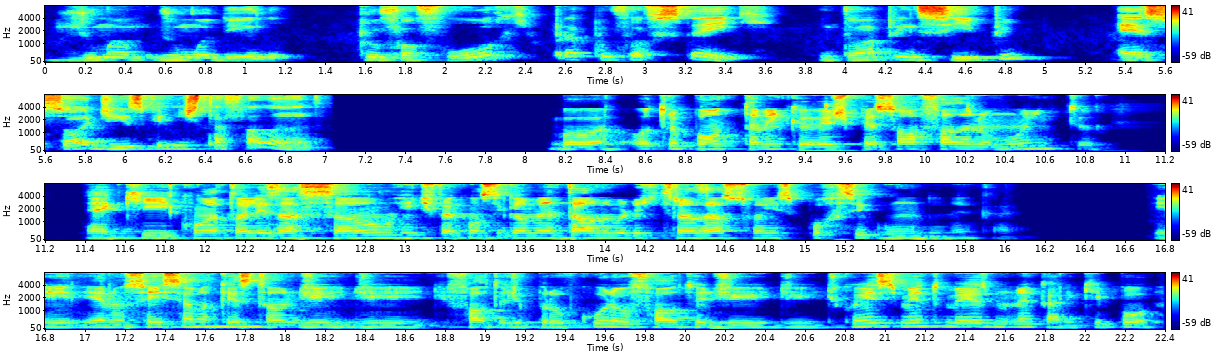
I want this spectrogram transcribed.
de, uma, de um modelo Proof of Work para Proof of Stake. Então, a princípio, é só disso que a gente está falando. Boa. Outro ponto também que eu vejo o pessoal falando muito é que com a atualização a gente vai conseguir aumentar o número de transações por segundo, né, cara? E, eu não sei se é uma questão de, de, de falta de procura ou falta de, de, de, conhecimento mesmo, né, cara? Que, pô,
